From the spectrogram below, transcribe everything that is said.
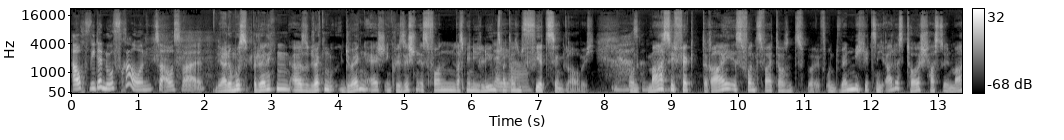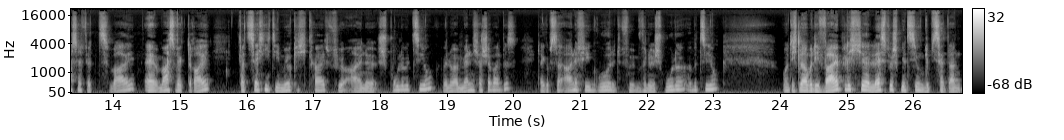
auch wieder nur Frauen zur Auswahl. Ja, du musst bedenken, also Dragon, Dragon Age Inquisition ist von, lass mich nicht lügen, ja, 2014, ja. glaube ich. Ja, und Mass Effect 3 ist von 2012. Und wenn mich jetzt nicht alles täuscht, hast du in Mass Effect 2, äh, Mass Effect 3 tatsächlich die Möglichkeit für eine schwule Beziehung, wenn du ein männlicher Shepard bist. Da gibt es eine Figur für, für, eine schwule Beziehung. Und ich glaube, die weibliche lesbische Beziehung gibt es ja dann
